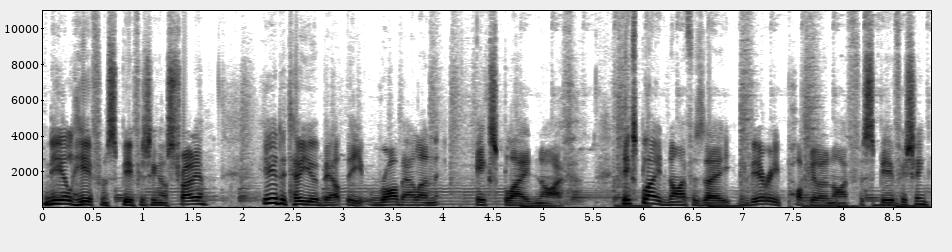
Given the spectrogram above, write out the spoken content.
Neil here from Spearfishing Australia, here to tell you about the Rob Allen X-Blade knife. The X-Blade knife is a very popular knife for spearfishing,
